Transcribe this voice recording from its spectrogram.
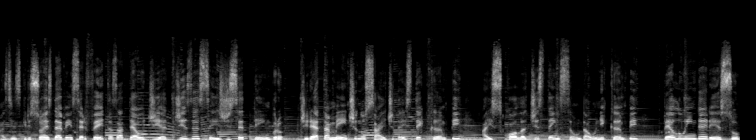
As inscrições devem ser feitas até o dia 16 de setembro, diretamente no site da Estecamp, a escola de extensão da Unicamp, pelo endereço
